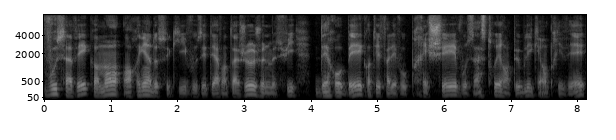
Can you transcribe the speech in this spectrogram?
Vous savez comment, en rien de ce qui vous était avantageux, je ne me suis dérobé quand il fallait vous prêcher, vous instruire en public et en privé,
